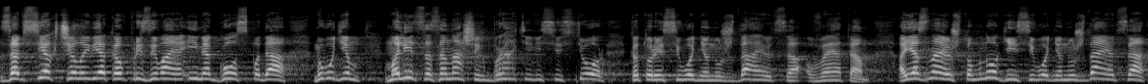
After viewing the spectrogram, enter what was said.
за всех человеков, призывая имя Господа. Мы будем молиться за наших братьев и сестер, которые сегодня нуждаются в этом. А я знаю, что многие сегодня нуждаются,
